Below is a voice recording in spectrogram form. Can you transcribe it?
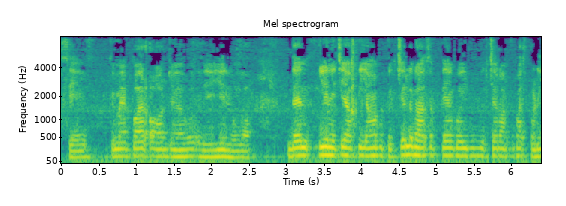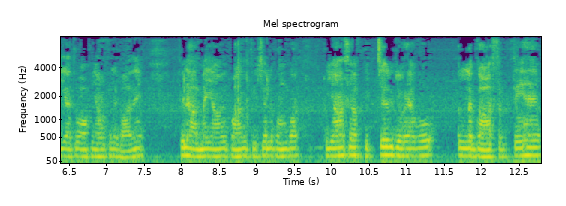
सेव कि मैं पर और जो है वो ये, ये लूँगा। देन ये नीचे आपकी यहाँ पे पिक्चर लगा सकते हैं। कोई भी पिक्चर आपके पास पड़ी है तो आप यहाँ पे लगा दें। फ़िलहाल मैं यहाँ पे पाँच पिक्चर लगाऊँगा। तो यहाँ से आप पिक्चर जो है वो लगा सकते हैं।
